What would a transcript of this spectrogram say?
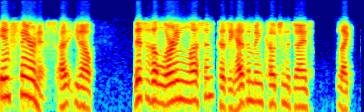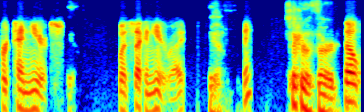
in fairness, uh, you know, this is a learning lesson because he hasn't been coaching the Giants like for 10 years. Yeah. But second year, right? Yeah. Second or third. So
